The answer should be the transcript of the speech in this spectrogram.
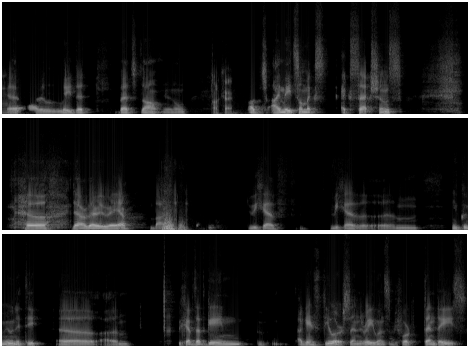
mm. uh, i will lay that bet down you know okay but i made some ex- exceptions uh, they are very rare but we have we have um, in community. Uh, um, we have that game against Steelers and Ravens before 10 days.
